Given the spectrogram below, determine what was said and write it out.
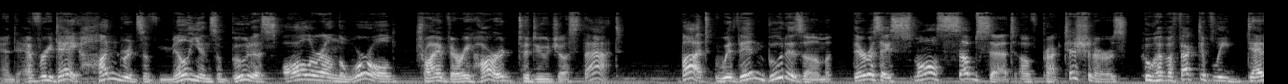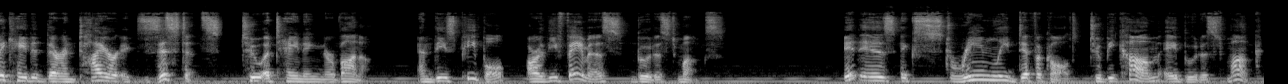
And every day, hundreds of millions of Buddhists all around the world try very hard to do just that. But within Buddhism, there is a small subset of practitioners who have effectively dedicated their entire existence to attaining nirvana. And these people are the famous Buddhist monks. It is extremely difficult to become a Buddhist monk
